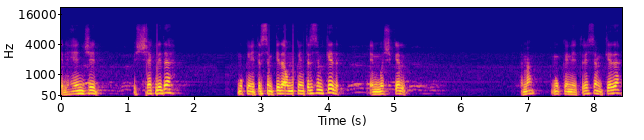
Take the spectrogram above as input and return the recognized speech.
ال hinged بالشكل ده. ممكن يترسم كده أو ممكن يترسم كده. مش مشكلة؟ تمام؟ ممكن يترسم كده.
